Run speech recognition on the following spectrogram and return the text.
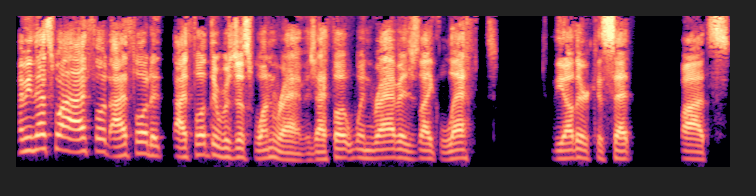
I mean, that's why I thought I thought it. I thought there was just one Ravage. I thought when Ravage like left the other cassette bots,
